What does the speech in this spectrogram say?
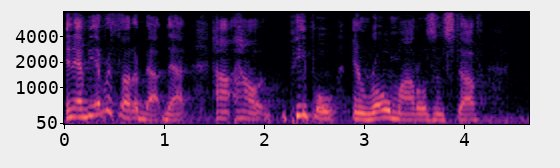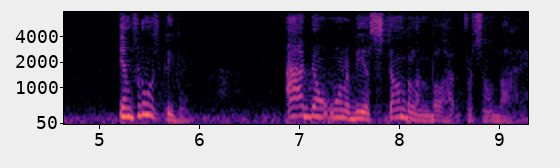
And have you ever thought about that? How, how people and role models and stuff influence people. I don't want to be a stumbling block for somebody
